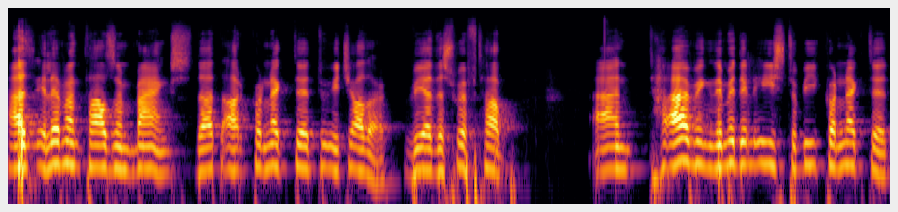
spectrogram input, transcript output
has 11,000 banks that are connected to each other via the SWIFT hub. And having the Middle East to be connected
